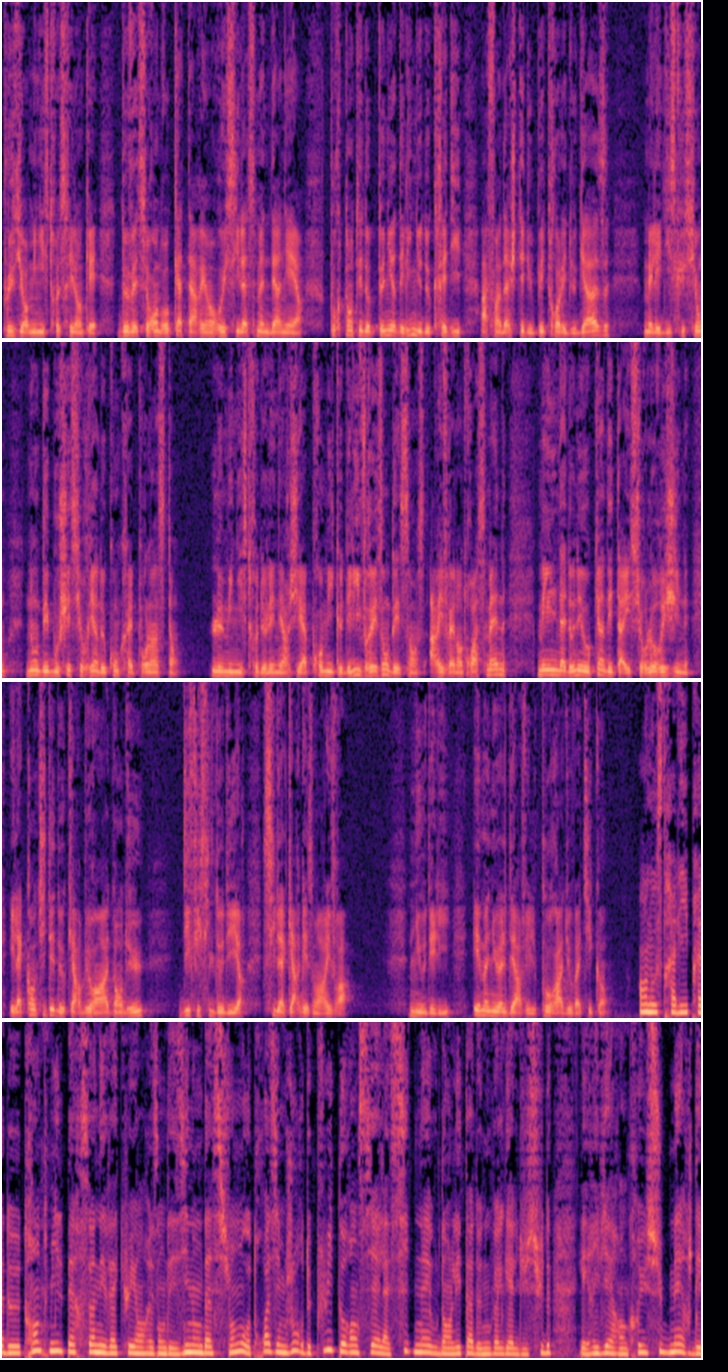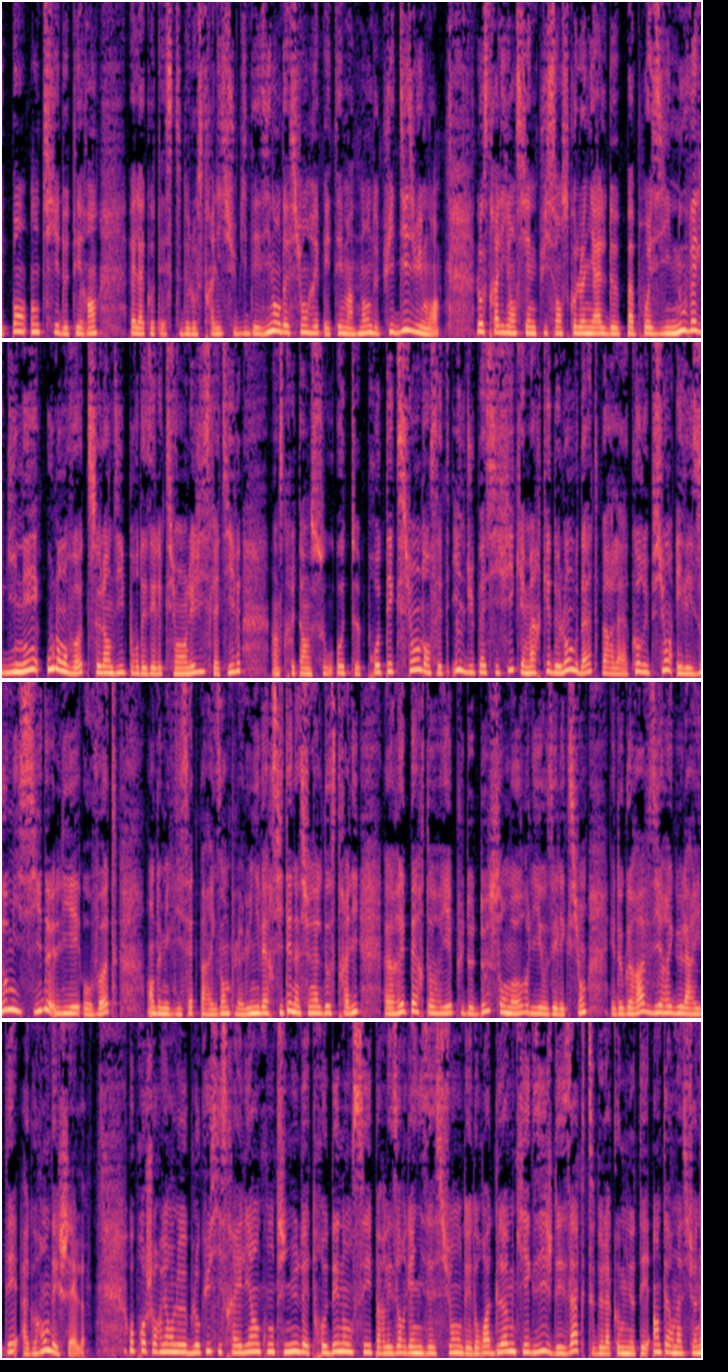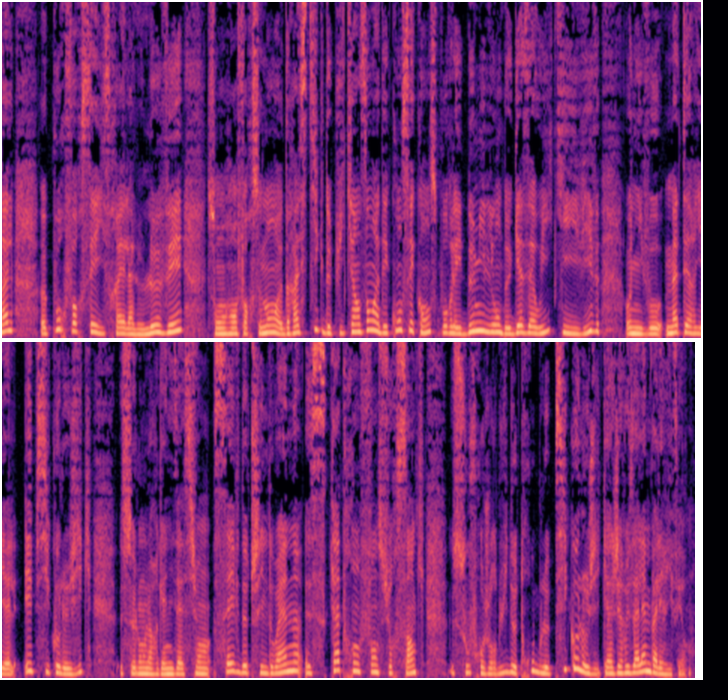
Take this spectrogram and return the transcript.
Plusieurs ministres sri-lankais devaient se rendre au Qatar et en Russie la semaine dernière pour tenter d'obtenir des lignes de crédit afin d'acheter du pétrole et du gaz, mais les discussions n'ont débouché sur rien de concret pour l'instant. Le ministre de l'Énergie a promis que des livraisons d'essence arriveraient dans trois semaines, mais il n'a donné aucun détail sur l'origine et la quantité de carburant attendue. Difficile de dire si la cargaison arrivera. New Delhi, Emmanuel Derville pour Radio Vatican. En Australie, près de 30 000 personnes évacuées en raison des inondations. Au troisième jour de pluie torrentielle à Sydney ou dans l'état de Nouvelle-Galles du Sud, les rivières en crue submergent des pans entiers de terrain. La côte est de l'Australie subit des inondations répétées maintenant depuis 18 mois. L'Australie, ancienne puissance coloniale de Papouasie-Nouvelle-Guinée, où l'on vote ce lundi pour des élections législatives. Un scrutin sous haute protection dans cette île du Pacifique est marqué de longue date par la corruption et les homicides liés au vote. En 2017, par exemple, l'Université nationale d'Australie euh, répertoriait plus de 200 morts liés aux élections et de graves irrégularités à grande échelle. Au Proche-Orient, le blocus israélien continue d'être dénoncé par les organisations des droits de l'homme qui exigent des actes de la communauté internationale euh, pour forcer Israël à le lever. Son renforcement euh, drastique depuis 15 ans a des conséquences pour les 2 millions de Gazaouis qui y vivent au niveau matériel et psychologique. Selon l'organisation Save the Children, 4 enfants sur 5 souffrent aujourd'hui de troubles psychologiques. À Jérusalem, Valérie Ferrand.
